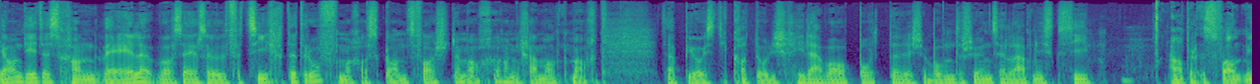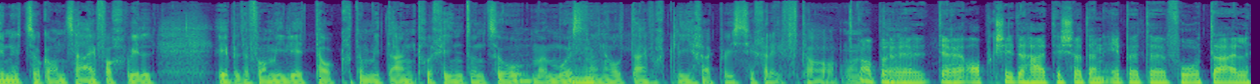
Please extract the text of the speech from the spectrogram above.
ja, und jedes kann wählen, was er soll verzichten darauf. Man kann es ganz fasten machen, habe ich auch mal gemacht. Das hat bei uns die katholische Kirche auch angeboten. Das war ein wunderschönes Erlebnis. Gewesen. Aber es fällt mir nicht so ganz einfach, weil eben der Familientakt und mit Enkelkind und so, mhm. man muss mhm. dann halt einfach gleich auch gewisse Kräfte haben. Und, Aber äh, der Abgeschiedenheit ist ja dann eben der Vorteil,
